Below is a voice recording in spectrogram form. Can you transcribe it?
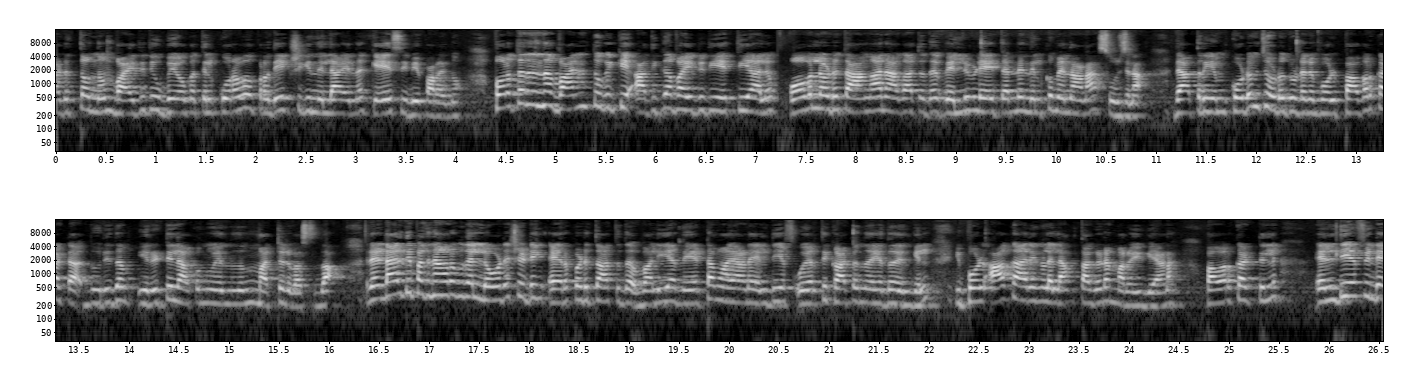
അടുത്തൊന്നും വൈദ്യുതി ഉപയോഗത്തിൽ കുറവ് പ്രതീക്ഷിക്കുന്നില്ല എന്ന് കെ പറയുന്നു. പുറത്തുനിന്ന് വൻ തുകയ്ക്ക് അധിക വൈദ്യുതി എത്തിയാലും ഓവർലോഡ് താങ്ങാനാകാത്തത് വെല്ലുവിളിയായി തന്നെ നിൽക്കുമെന്നാണ് സൂചന. രാത്രിയും കൊടും ചൂട് തുടരുമ്പോൾ പവർ കട്ട് ദുരിതം ഇരുട്ടിലാക്കുന്നു എന്നതും മറ്റൊരു വസ്തുത. രണ്ടായിരത്തി പതിനാറ് മുതൽ ലോഡ് ഷെഡിംഗ് ഏർപ്പെടുത്താത്തത് വലിയ നേട്ടമായാണ് എൽ ഡി എഫ് ഉയർത്തിക്കാട്ടുന്നത് എങ്കിൽ ഇപ്പോൾ ആ കാര്യങ്ങളെല്ലാം തകിടം മറിയുകയാണ്. പവർ കട്ടിൽ എൽ ഡി എഫിന്റെ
